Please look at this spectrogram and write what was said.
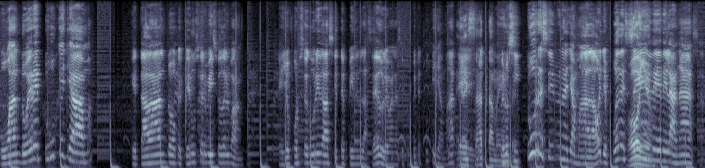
cuando eres tú que llama, que está dando, que quiere un servicio del banco, ellos por seguridad sí te piden la cédula y van a decir, "Pues fuiste tú que llamaste. a ellos". Exactamente. Pero si tú recibes una llamada, oye, puede ser de, de la NASA,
